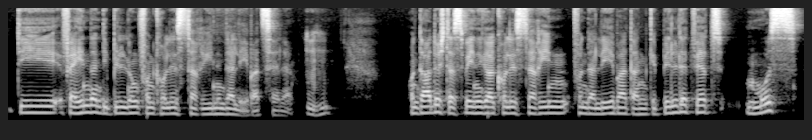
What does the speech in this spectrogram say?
die verhindern die Bildung von Cholesterin in der Leberzelle. Mhm. Und dadurch, dass weniger Cholesterin von der Leber dann gebildet wird, muss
